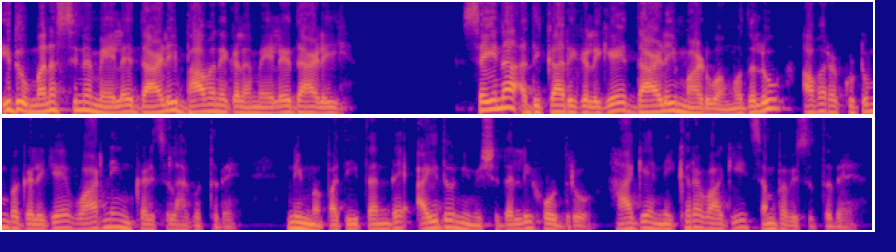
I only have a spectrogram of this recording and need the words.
ಇದು ಮನಸ್ಸಿನ ಮೇಲೆ ದಾಳಿ, ಭಾವನೆಗಳ ಮೇಲೆ ದಾಳಿ. ಸೇನಾ ಅಧಿಕಾರಿಗಳಿಗೆ ದಾಳಿ ಮಾಡುವ ಮೊದಲು ಅವರ ಕುಟುಂಬಗಳಿಗೆ ವಾರ್ನಿಂಗ್ ಕಳಿಸಲಾಗುತ್ತದೆ. ನಿಮ್ಮ ಪತಿ ತಂದೆ ಐದು ನಿಮಿಷದಲ್ಲಿ ಹೋದ್ರು, ಹಾಗೆ ನಿಖರವಾಗಿ ಸಂಭವಿಸುತ್ತದೆ.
